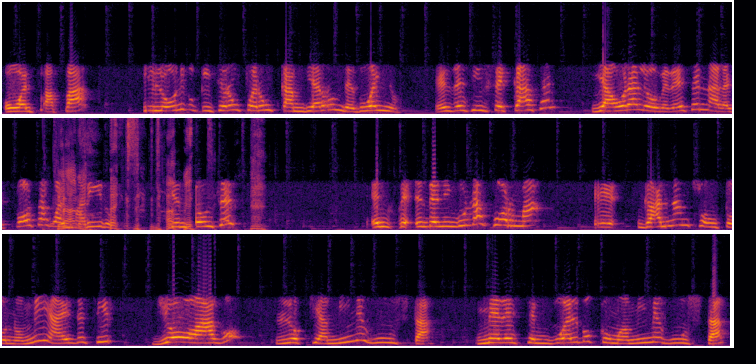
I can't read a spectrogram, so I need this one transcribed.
o el papá y lo único que hicieron fueron cambiaron de dueño. Es decir, se casan y ahora le obedecen a la esposa o al marido. Y entonces de, ninguna forma eh, ganan su autonomía, es decir, yo hago lo que a mí me gusta, me desenvuelvo como a mí me gusta,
